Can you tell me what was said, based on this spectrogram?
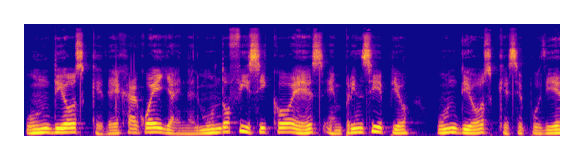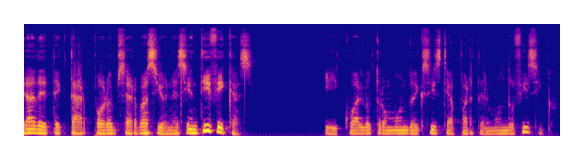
Un Dios que deja huella en el mundo físico es, en principio, un Dios que se pudiera detectar por observaciones científicas. ¿Y cuál otro mundo existe aparte del mundo físico?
